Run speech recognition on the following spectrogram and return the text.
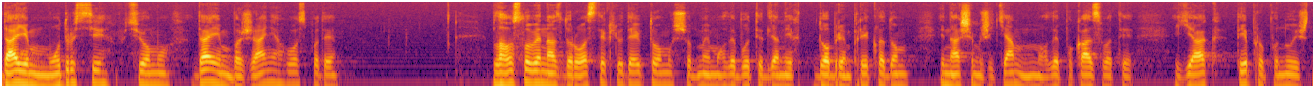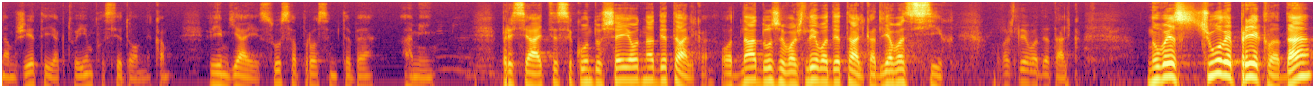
Дай їм мудрості в цьому, дай їм бажання, Господи. Благослови нас, дорослих людей, в тому, щоб ми могли бути для них добрим прикладом і нашим життям ми могли показувати, як Ти пропонуєш нам жити, як Твоїм послідовникам. В ім'я Ісуса просимо Тебе. Амінь. Присядьте секунду, ще є одна деталька. Одна дуже важлива деталька для вас всіх. Важлива деталька. Ну, ви ж чули приклад, да?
